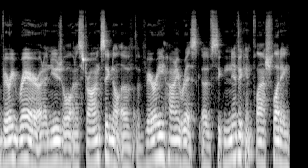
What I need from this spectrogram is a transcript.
very rare and unusual and a strong signal of a very high risk of significant flash flooding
